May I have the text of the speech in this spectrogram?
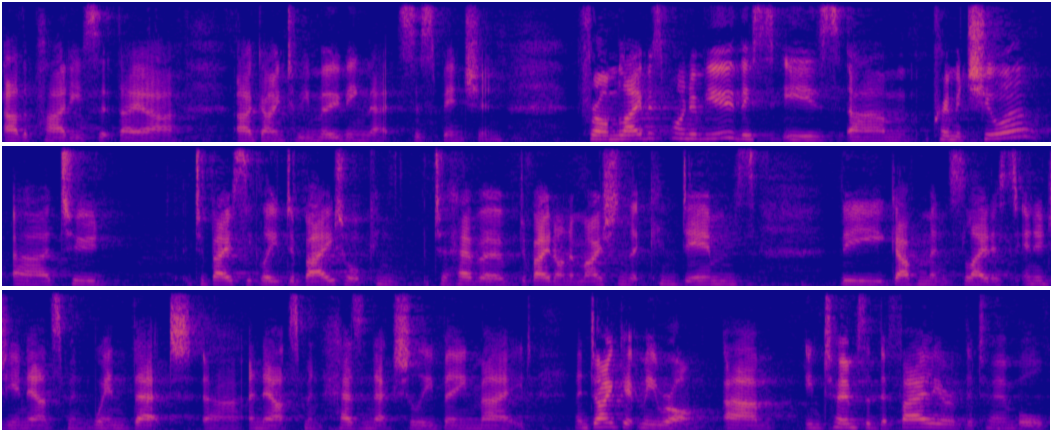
other parties that they are are going to be moving that suspension. From Labor's point of view, this is um, premature uh, to to basically debate or to have a debate on a motion that condemns the government's latest energy announcement when that uh, announcement hasn't actually been made. And don't get me wrong, um, in terms of the failure of the Turnbull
